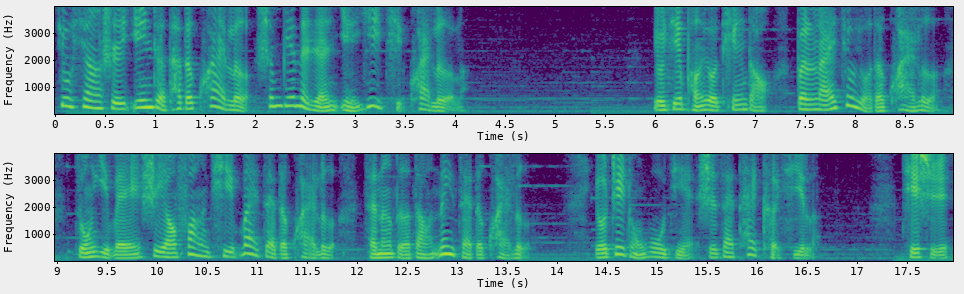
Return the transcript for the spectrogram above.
就像是因着他的快乐，身边的人也一起快乐了。有些朋友听到本来就有的快乐，总以为是要放弃外在的快乐才能得到内在的快乐，有这种误解实在太可惜了。其实，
